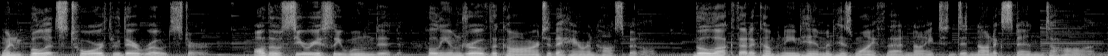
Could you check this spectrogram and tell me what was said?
when bullets tore through their roadster. Although seriously wounded, Pulliam drove the car to the Herrin Hospital. The luck that accompanied him and his wife that night did not extend to Holland.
